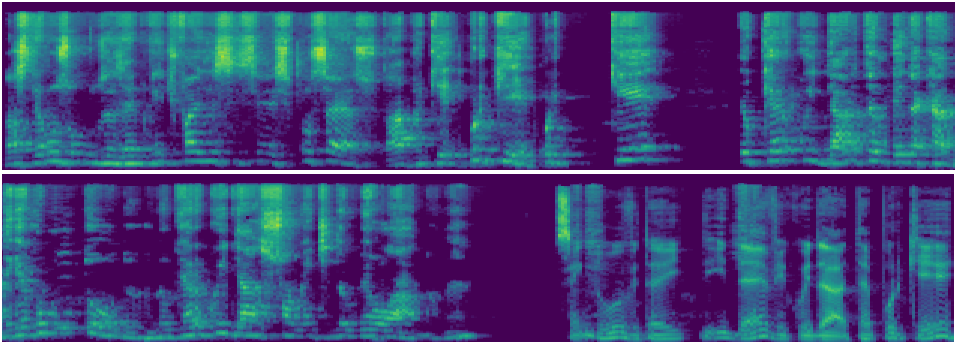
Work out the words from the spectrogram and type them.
nós temos um dos exemplos que a gente faz esse, esse processo, tá? Porque, por quê? Porque eu quero cuidar também da cadeia como um todo, não quero cuidar somente do meu lado, né? Sem dúvida, e, e deve cuidar, até porque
